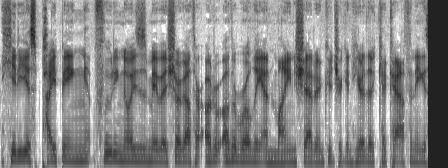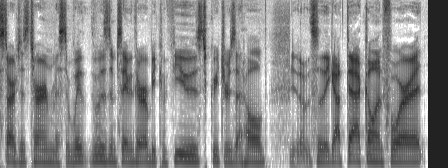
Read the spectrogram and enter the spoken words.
Hideous piping, fluting noises made by Shoggoth are other, otherworldly and mind shattering. Creature can hear the cacophony. It starts its turn. Mr. Wisdom saving throw. Be confused. Creatures that hold. You know, so they got that going for it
